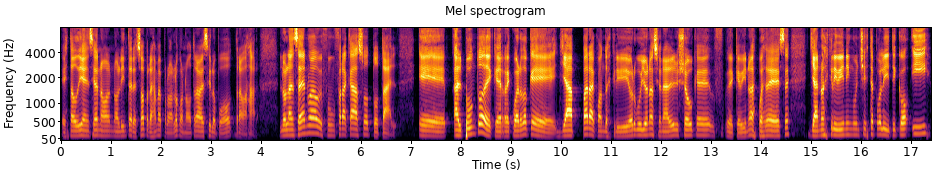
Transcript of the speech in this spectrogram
esta audiencia no, no le interesó, pero déjame probarlo con otra vez si lo puedo trabajar. Lo lancé de nuevo y fue un fracaso total. Eh, al punto de que recuerdo que ya para cuando escribí Orgullo Nacional, el show que, eh, que vino después de ese, ya no escribí ningún chiste político y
